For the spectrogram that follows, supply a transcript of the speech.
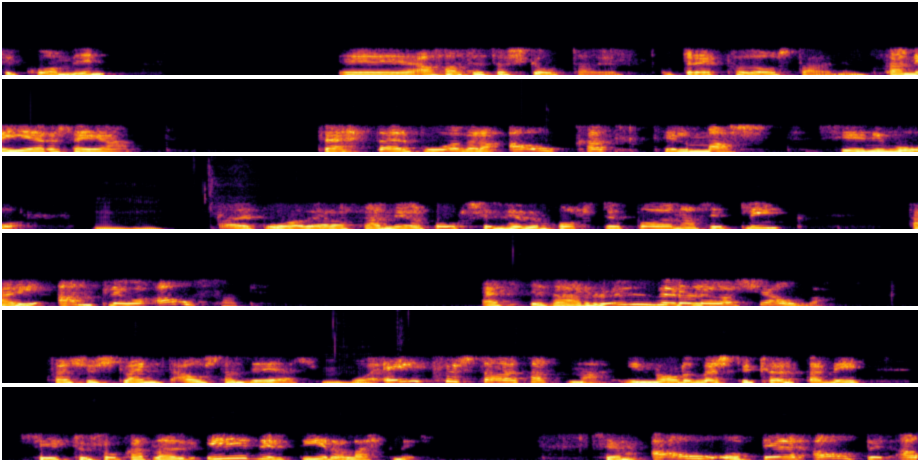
sig komin uh, að það þurft að skjóta þau og drepa þau á staðinum þannig ég er að segja þetta er búið að vera ákall til mast síðan í vor mm -hmm. Það er búið að vera þannig að fólk sem hefur hort upp á þennan sittling það er í andlegu áfall eftir það raunverulega að sjá það hversu slæmt ástandið er mm. og einhver staði þarna í norðvestu kjördami sittur svo kallaður yfir dýralæknir sem á og ber ábyrð á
